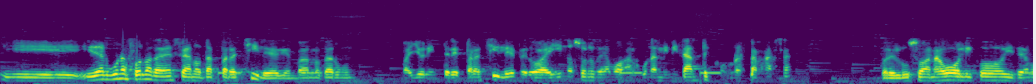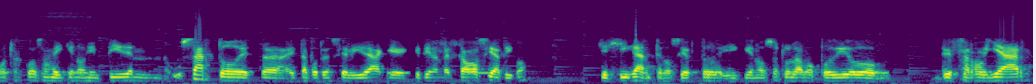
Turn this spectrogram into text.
y, de alguna forma también se va a notar para Chile, que va a notar un mayor interés para Chile, pero ahí nosotros tenemos algunas limitantes con nuestra masa por el uso anabólico y tenemos otras cosas ahí que nos impiden usar toda esta, esta potencialidad que, tiene el mercado asiático, que es gigante, ¿no es cierto? Y que nosotros la hemos podido desarrollar,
